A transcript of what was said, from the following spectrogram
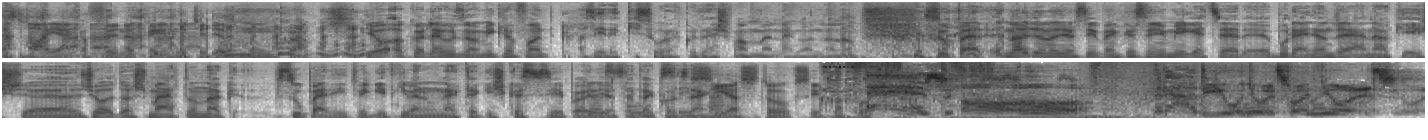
ezt hallják a főnökeim, úgyhogy ez munka. Jó, akkor lehúzom a mikrofont, azért egy kis szórakozás van benne, gondolom. Szuper, nagyon-nagyon szépen köszönjük még egyszer Burány Andrának és Zsoldos Mártonnak. Szuper hétvégét kívánunk nektek is, köszi szépen, hogy Köszönjük jöttetek hozzánk. Sziasztok, szép napot! Ez a, a Rádió 88.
